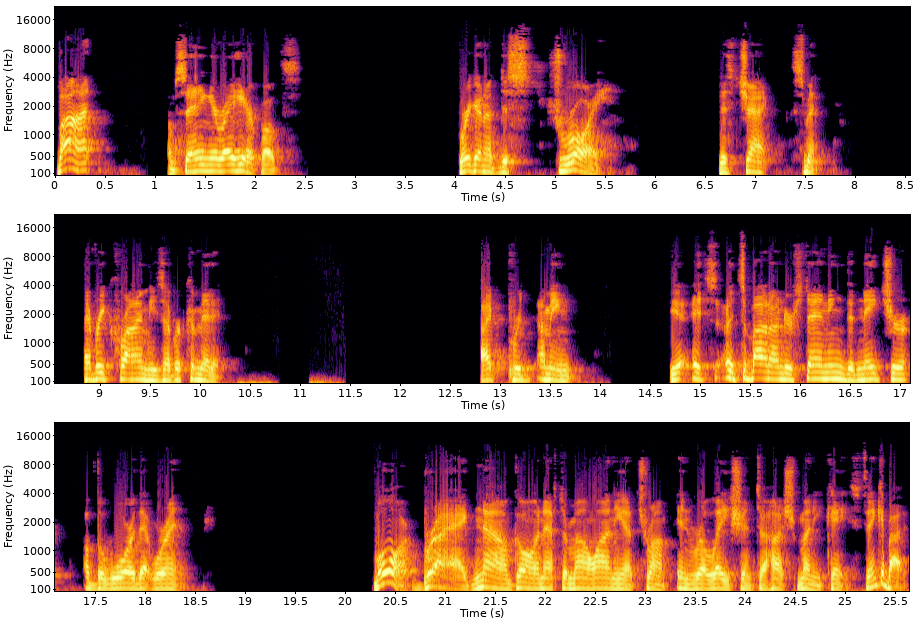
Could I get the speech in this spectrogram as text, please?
But I'm saying it right here, folks. We're going to destroy this Jack Smith. Every crime he's ever committed. I, I mean, yeah, it's it's about understanding the nature of the war that we're in. More Bragg now going after Melania Trump in relation to hush money case. Think about it.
